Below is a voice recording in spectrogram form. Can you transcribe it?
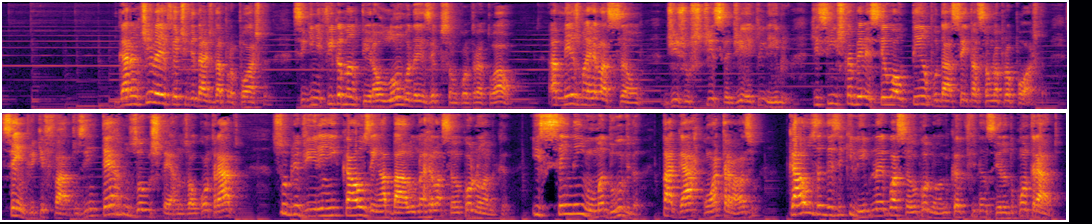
Garantir a efetividade da proposta significa manter ao longo da execução contratual a mesma relação de justiça de equilíbrio que se estabeleceu ao tempo da aceitação da proposta, sempre que fatos internos ou externos ao contrato sobrevirem e causem abalo na relação econômica, e sem nenhuma dúvida, pagar com atraso causa desequilíbrio na equação econômica financeira do contrato.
